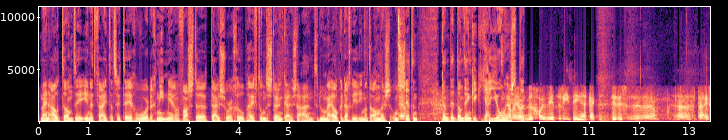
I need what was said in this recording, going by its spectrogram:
mijn oud-tante in het feit dat zij tegenwoordig... niet meer een vaste thuiszorghulp heeft om de steunkuisen aan te doen... maar elke dag weer iemand anders. Ontzettend. Dan, dan denk ik, ja Ja, jongens... maar dat, joh, nu gooi je weer drie dingen. Kijk, dit is... eh, Thijs,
